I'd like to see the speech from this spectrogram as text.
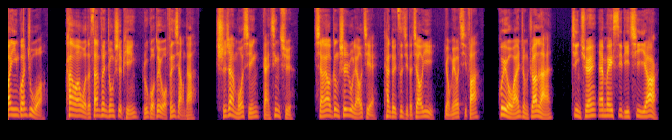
欢迎关注我。看完我的三分钟视频，如果对我分享的实战模型感兴趣，想要更深入了解，看对自己的交易有没有启发，会有完整专栏。进圈 MACD 七一二。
